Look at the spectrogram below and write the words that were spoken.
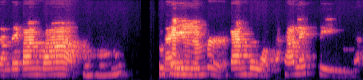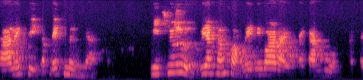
จำได้บ้างว่า Mhm. Who can Like- remember? การบวกนะคะ เลขสี่นะคะ เลขสี่กับเลขหนึ่งเนี่ยมีชื่อเรียกทั้งสองเลขนี้ว่าอะไรในการบวกใคร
